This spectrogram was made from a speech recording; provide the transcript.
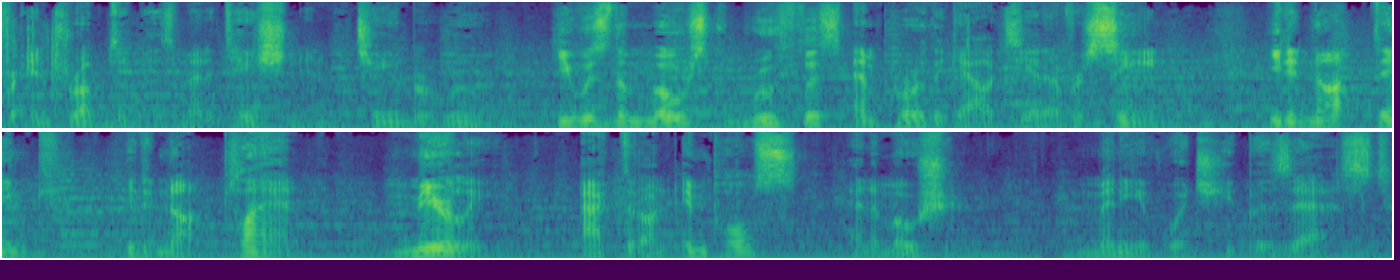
for interrupting his meditation in the chamber room. He was the most ruthless emperor the galaxy had ever seen. He did not think, he did not plan, merely acted on impulse and emotion, many of which he possessed.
